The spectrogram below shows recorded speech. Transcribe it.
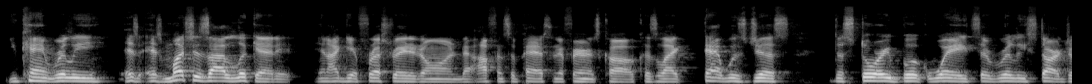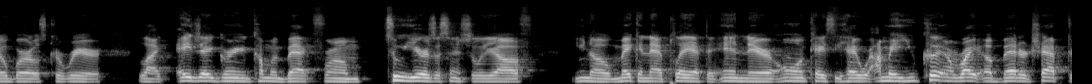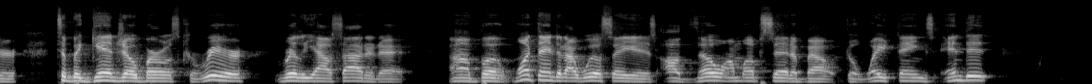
you can't really as as much as I look at it and I get frustrated on the offensive pass interference call because like that was just the storybook way to really start Joe Burrow's career. Like AJ Green coming back from two years essentially off you know, making that play at the end there on Casey Hayward. I mean, you couldn't write a better chapter to begin Joe Burrow's career really outside of that. Uh, but one thing that I will say is, although I'm upset about the way things ended,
